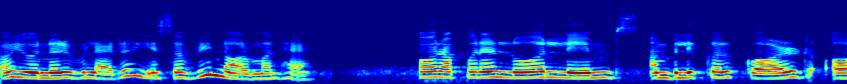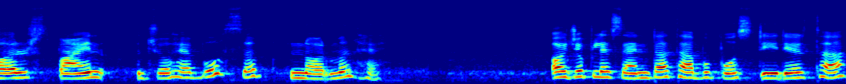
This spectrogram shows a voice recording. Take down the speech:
और यूनरी ब्लैडर ये सब भी नॉर्मल है। और upper and lower limbs umbilical cord और स्पाइन जो है वो सब नॉर्मल है। और जो प्लेसेंटा था, वो पोस्टीरियर था।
